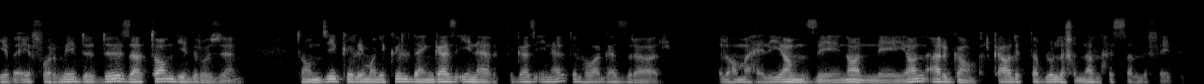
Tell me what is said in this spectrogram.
يبقى est formé de deux atomes d'hydrogène tandis que les molécules d'un gaz inerte gaz inerte اللي هو جاز رار اللي هم هيليوم زينون نيون ارجون ارجعوا للتابلو اللي خدناه في الحصه اللي فاتت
